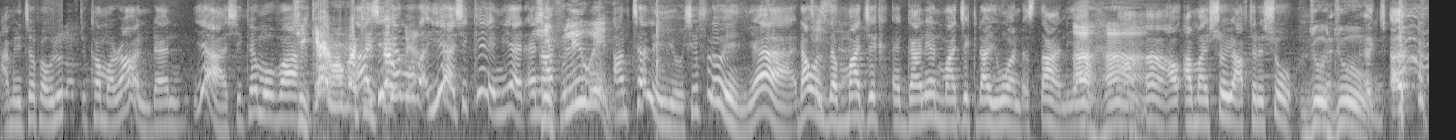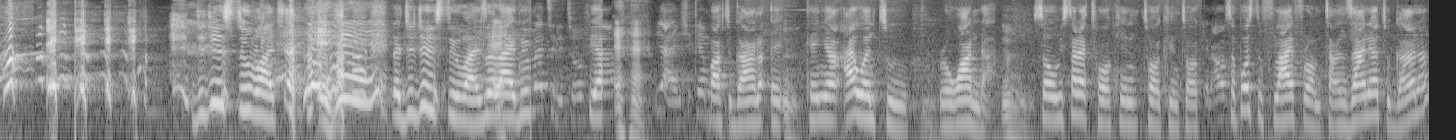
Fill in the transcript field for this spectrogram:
I'm in Ethiopia. Would you love to come around? Then yeah, she came over. She came over to Ah, she Ethiopia? came over. Yeah, she came. Yeah, and She I- flew in. I'm telling you, she flew in. Yeah, that was the magic, uh, Ghanaian magic that you understand. Yeah, Uh-huh. Uh-huh. I, I might show you after the show. Juju. Juju is too much. the juju is too much. So like we met in Ethiopia. Uh-huh. Yeah, and she came back to Ghana, uh, Kenya. I went to Rwanda. Mm-hmm. So we started talking, talking, talking. I was supposed to fly from Tanzania to Ghana,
